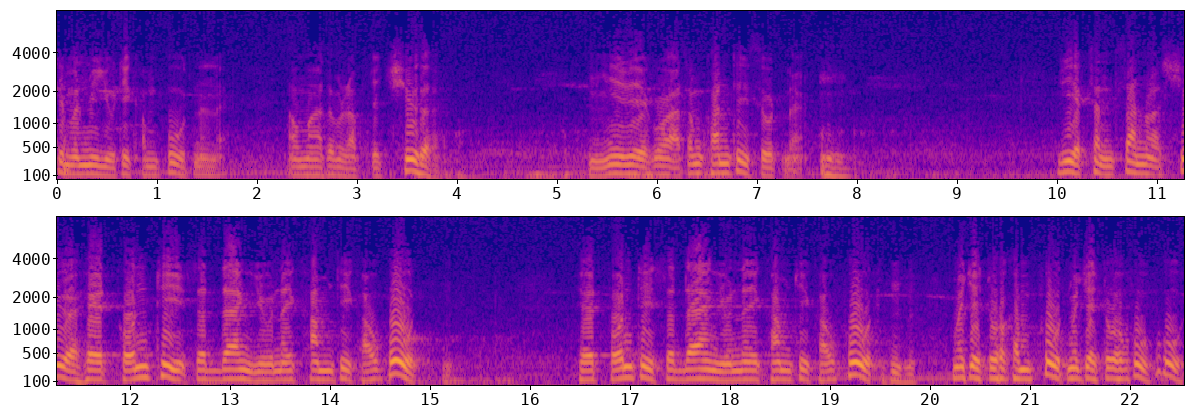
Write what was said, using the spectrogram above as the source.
ที่มันมีอยู่ที่คำพูดนั่นแหละ เอามาสำหรับจะเชื่อ นี่เรียกว่าสำคัญที่สุดนะเรียกสั้นๆว่าเชื่อเหตุผลที่แสดงอยู่ในคำที่เขาพูด เหตุผลที่แสดงอยู่ในคำที่เขาพูด ไม่ใช่ตัวคำพูด ไม่ใช่ตัวผู้พูด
